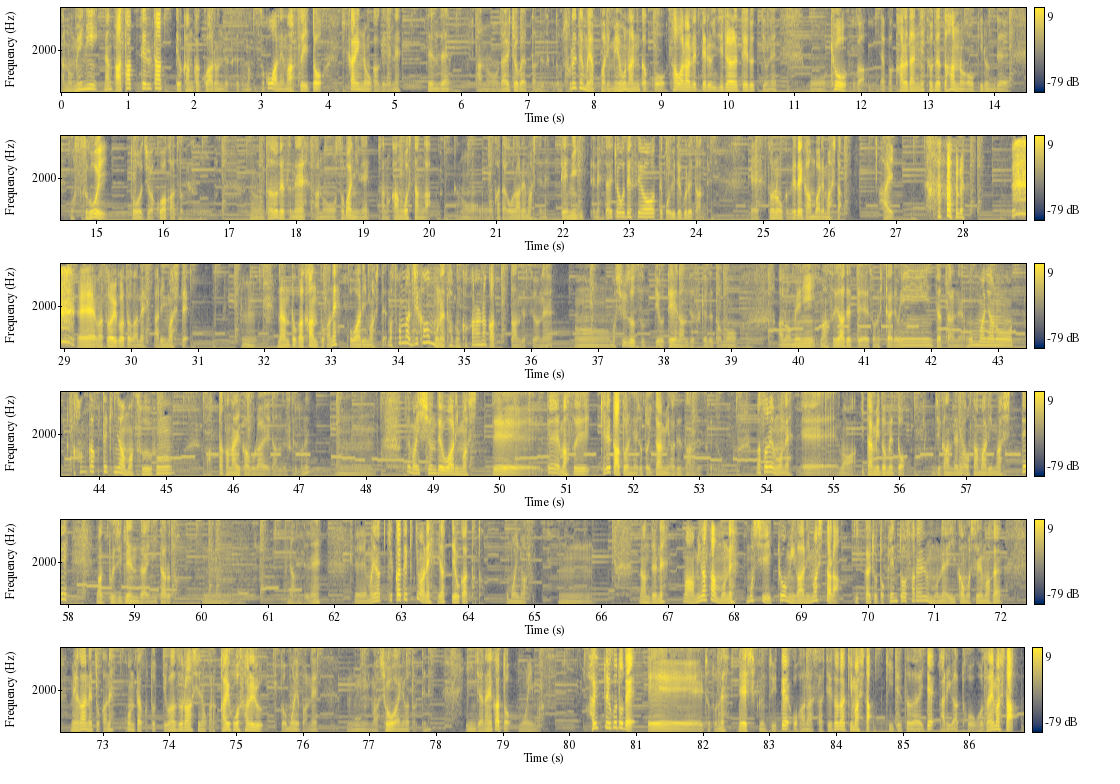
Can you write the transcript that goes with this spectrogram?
あの、目になんか当たってるなっていう感覚はあるんですけど、まあ、そこはね、麻酔と光のおかげでね、全然、あの、大丈夫やったんですけども、それでもやっぱり目を何かこう、触られてる、いじられてるっていうね、もう恐怖が、やっぱ体にね、拒絶反応が起きるんで、もうすごい、当時は怖かったです。うん、ただですね、あの、そばにね、あの、看護師さんが、あの、方がおられましてね、手握ってね、大丈夫ですよってこう言ってくれたんで、えー、そのおかげで頑張れました。はい。えー、まあそういうことがね、ありまして、うん、なんとかかんとかね、終わりまして、まあそんな時間もね、多分かからなかったんですよね。うん、まあ手術っていう体なんですけれども、あの、目に麻酔当てて、その機械でウィーンってやったらね、ほんまにあの、感覚的にはま数分あったかないかぐらいなんですけどね。うん。で、まあ一瞬で終わりまして、で、麻酔切れた後にね、ちょっと痛みが出たんですけど、まあそれもね、えー、まあ痛み止めと時間でね、収まりまして、まあ無事現在に至ると。うん。なんでね、えー、まあ結果的にはね、やってよかったと思います。うん。なんでね、まあ皆さんもね、もし興味がありましたら、一回ちょっと検討されるのもね、いいかもしれません。メガネとかね、コンタクトって煩わしいのから解放されると思えばね、うん、まあ生涯にわたってね、いいんじゃないかと思います。はい、ということで、えー、ちょっとね、レーシックについてお話しさせていただきました。聞いていただいてありがとうございました。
